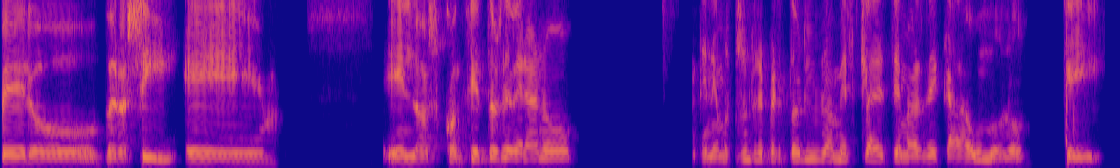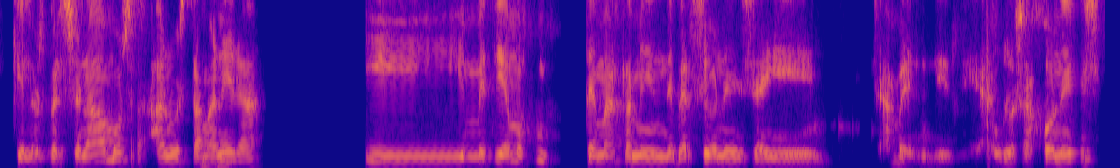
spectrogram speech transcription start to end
pero, pero sí, eh, en los conciertos de verano teníamos un repertorio, una mezcla de temas de cada uno, ¿no? Que, que los versionábamos a nuestra manera y metíamos temas también de versiones eh, anglosajones,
